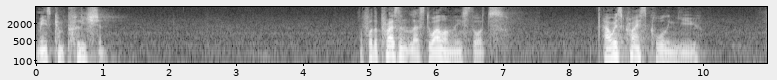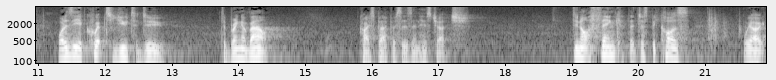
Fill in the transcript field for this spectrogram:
it means completion. But for the present, let's dwell on these thoughts. How is Christ calling you? What has He equipped you to do to bring about Christ's purposes in His church? Do not think that just because we are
